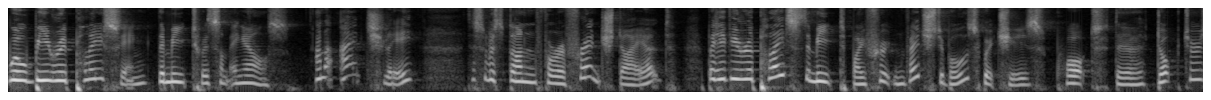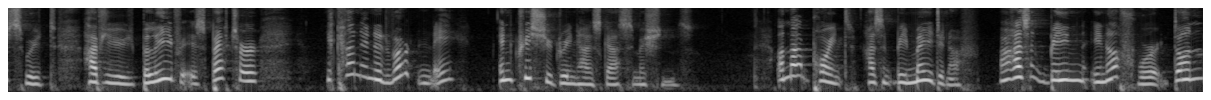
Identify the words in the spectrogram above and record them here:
will be replacing the meat with something else. And actually, this was done for a French diet, but if you replace the meat by fruit and vegetables, which is what the doctors would have you believe is better, you can inadvertently increase your greenhouse gas emissions. And that point hasn't been made enough. There hasn't been enough work done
